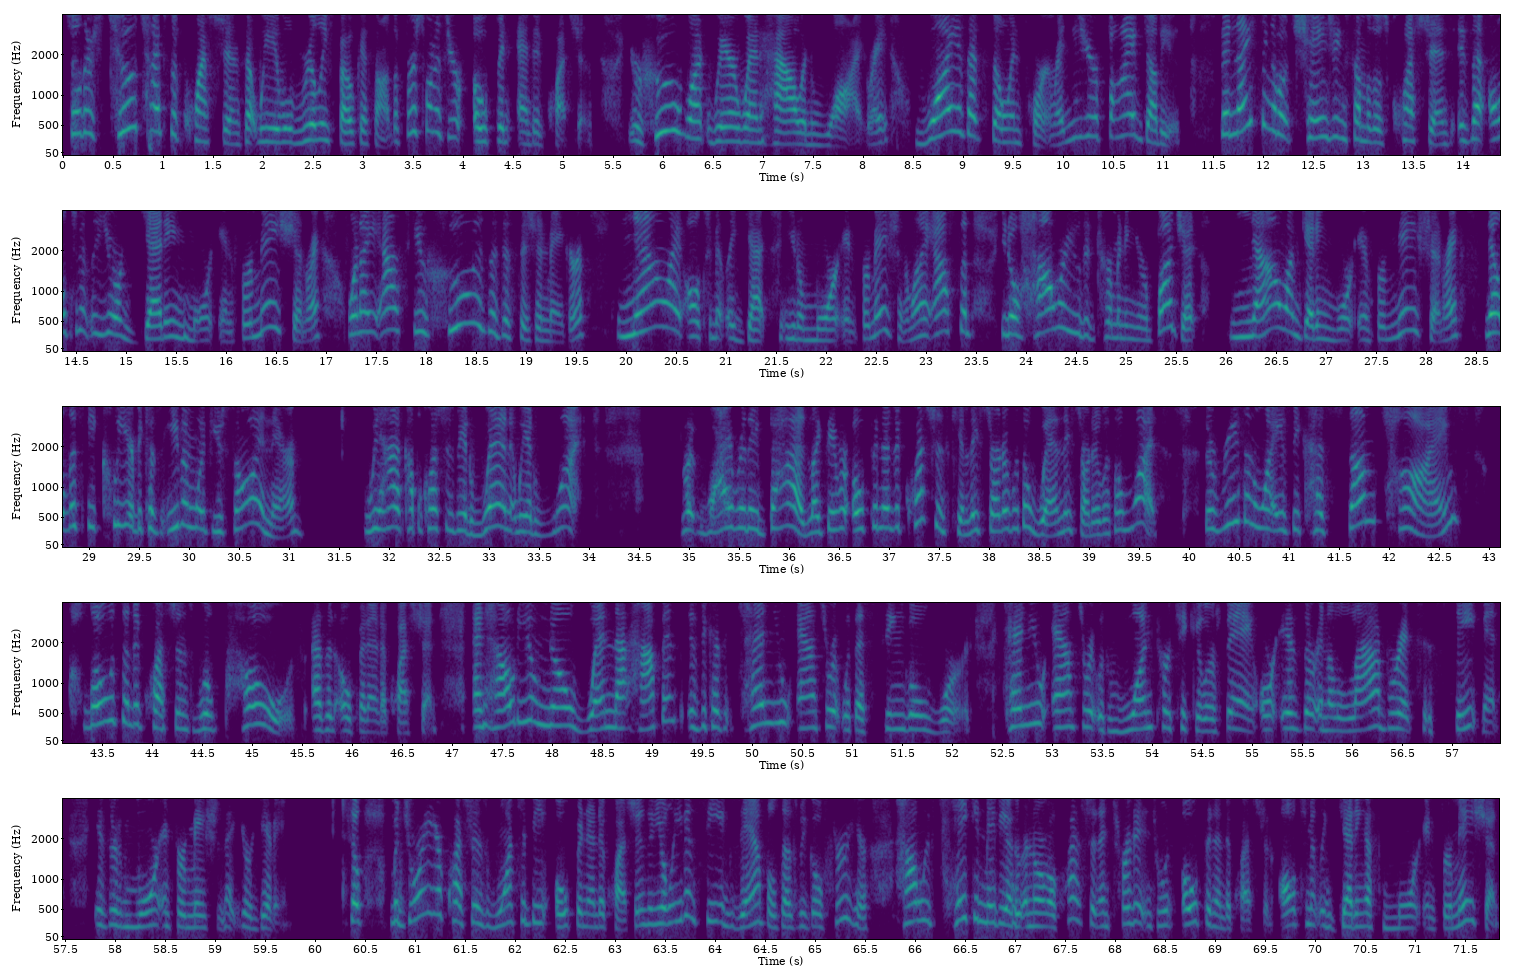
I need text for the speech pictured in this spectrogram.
So there's two types of questions that we will really focus on. The first one is your open-ended questions. Your who, what, where, when, how, and why, right? Why is that so important, right? These are your five W's. The nice thing about changing some of those questions is that ultimately you're getting more information, right? When I ask you who is the decision maker, now I ultimately get, you know, more information. When I ask them, you know, how are you determining your budget? Now I'm getting more information, right? Now let's be clear because even what you saw in there, we had a couple questions. We had when and we had what. But why were they bad? Like they were open-ended questions, Kim. They started with a when, they started with a what. The reason why is because sometimes closed-ended questions will pose as an open-ended question. And how do you know when that happens is because can you answer it with a single word? Can you answer it with one particular thing? Or is there an elaborate statement? Is there more information that you're giving? So majority of your questions want to be open-ended questions and you'll even see examples as we go through here, how we've taken maybe a, a normal question and turned it into an open-ended question, ultimately getting us more information.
